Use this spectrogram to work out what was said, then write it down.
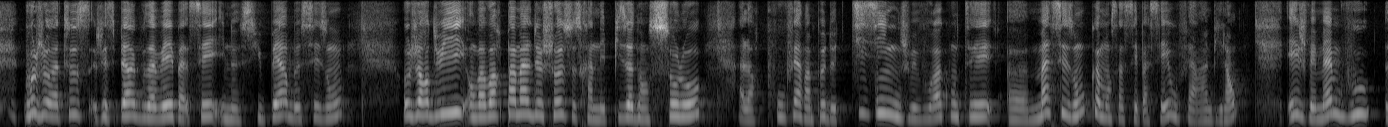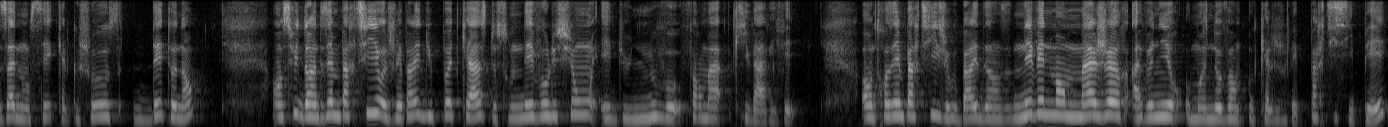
Bonjour à tous, j'espère que vous avez passé une superbe saison. Aujourd'hui, on va voir pas mal de choses. Ce sera un épisode en solo. Alors, pour vous faire un peu de teasing, je vais vous raconter euh, ma saison, comment ça s'est passé, vous faire un bilan. Et je vais même vous annoncer quelque chose d'étonnant. Ensuite, dans la deuxième partie, je vais parler du podcast, de son évolution et du nouveau format qui va arriver. En troisième partie, je vais vous parler d'un événement majeur à venir au mois de novembre auquel je vais participer.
